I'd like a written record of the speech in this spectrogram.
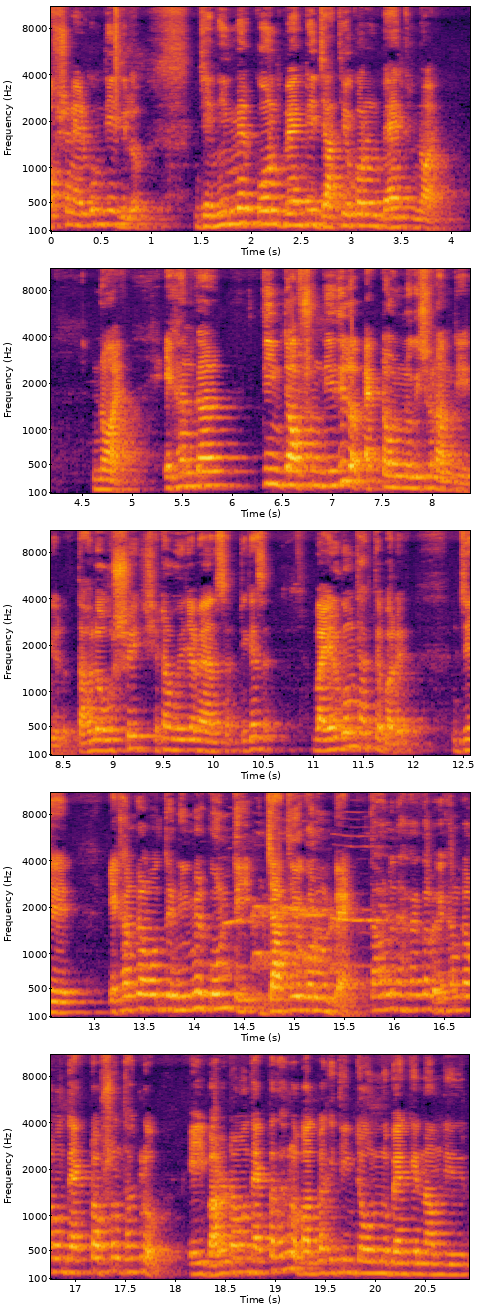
অপশন এরকম দিয়ে দিল যে নিম্নের কোন ব্যাংকটি জাতীয়করণ ব্যাংক নয়। নয়। এখানকার তিনটা অপশন দিয়ে দিল, একটা অন্য কিছু নাম দিয়ে দিল। তাহলে অবশ্যই সেটা হয়ে যাবে অ্যান্সার ঠিক আছে? বা এরকম থাকতে পারে যে এখানকার মধ্যে নিম্নের কোনটি জাতীয়করণ ব্যাংক তাহলে দেখা গেল এখানকার মধ্যে একটা অপশন থাকল, এই বারোটার মধ্যে একটা থাকল বাদ বাকি তিনটা অন্য ব্যাংকের নাম দিয়ে দিল।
